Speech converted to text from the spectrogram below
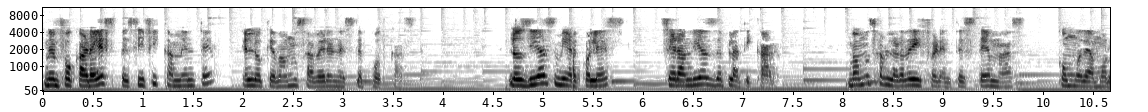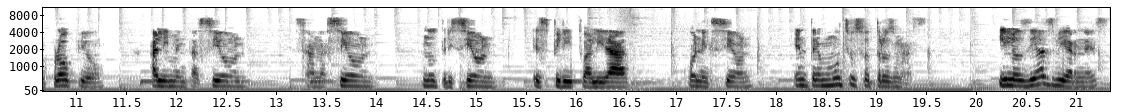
Me enfocaré específicamente en lo que vamos a ver en este podcast. Los días miércoles serán días de platicar. Vamos a hablar de diferentes temas como de amor propio, alimentación, sanación, nutrición, espiritualidad, conexión, entre muchos otros más. Y los días viernes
